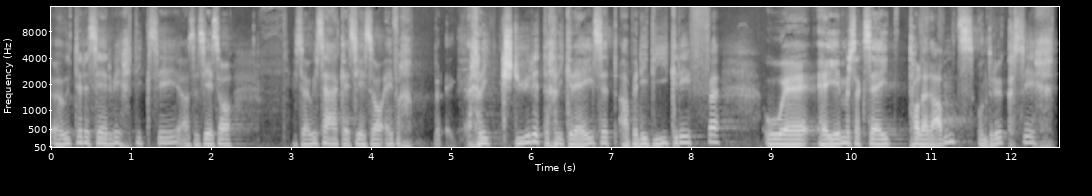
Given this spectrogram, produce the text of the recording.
die Eltern sehr wichtig gewesen. Also sie so wie soll ich sagen, sie so einfach ein bisschen gesteuert, ein bisschen gereist, aber nicht eingegriffen. Und äh, haben immer so gesagt, Toleranz und Rücksicht,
